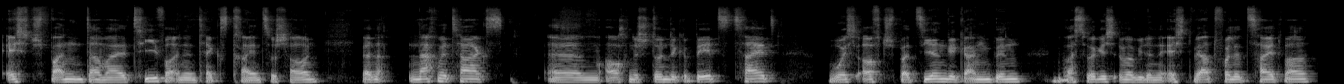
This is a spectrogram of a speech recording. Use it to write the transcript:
echt spannend, da mal tiefer in den Text reinzuschauen. Wir hatten nachmittags ähm, auch eine Stunde Gebetszeit, wo ich oft spazieren gegangen bin was wirklich immer wieder eine echt wertvolle Zeit war.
